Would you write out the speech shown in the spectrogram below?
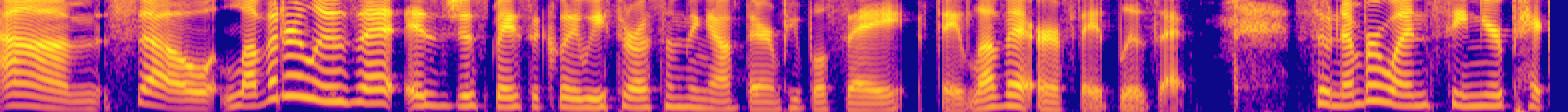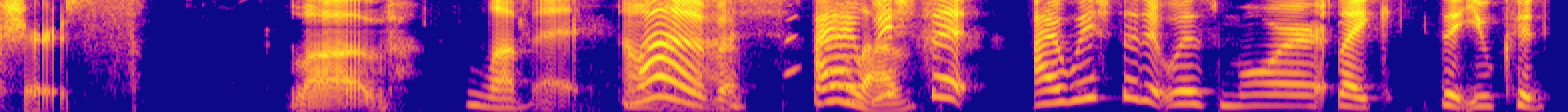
Um, so love it or lose it is just basically we throw something out there and people say if they love it or if they'd lose it. So number one, senior pictures. Love. Love it. Oh Love. gosh. I I, wish that I wish that it was more like that you could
